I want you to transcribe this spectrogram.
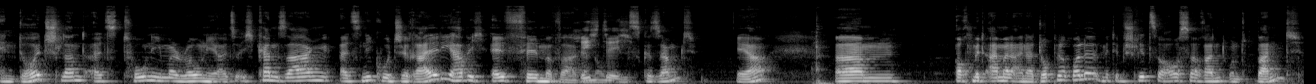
In Deutschland als Tony Maroney. Also ich kann sagen, als Nico Giraldi habe ich elf Filme wahrgenommen Richtig. insgesamt. Ja. Ähm, auch mit einmal einer Doppelrolle, mit dem Schlitzer außer Rand und Band.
